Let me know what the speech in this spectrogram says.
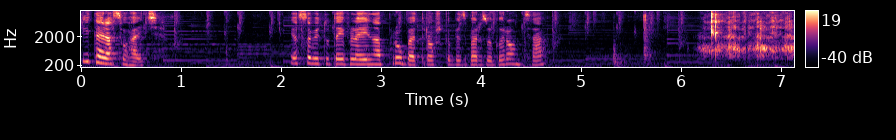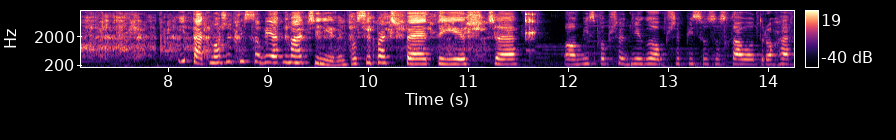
I teraz słuchajcie. Ja sobie tutaj wleję na próbę troszkę, bez bardzo gorąca. I tak, możecie sobie jak macie, nie wiem, posypać fety jeszcze. O, mi z poprzedniego przepisu zostało trochę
